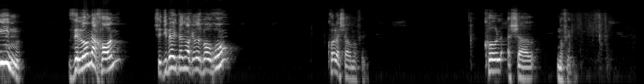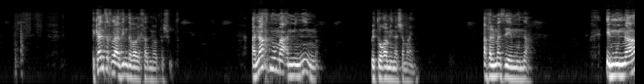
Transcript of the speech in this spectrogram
אם זה לא נכון שדיבר איתנו הקדוש ברוך הוא, כל השאר נופל. כל השאר נופל. וכאן צריך להבין דבר אחד מאוד פשוט. אנחנו מאמינים בתורה מן השמיים, אבל מה זה אמונה? אמונה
